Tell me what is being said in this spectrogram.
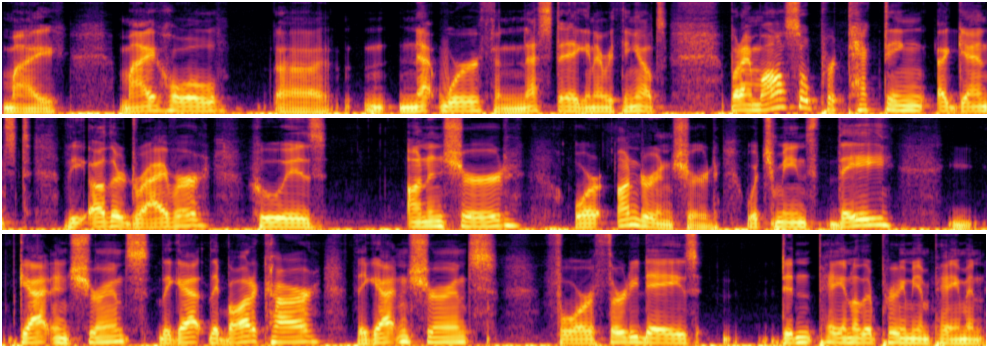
my my whole uh, net worth and nest egg and everything else. But I'm also protecting against the other driver who is uninsured or underinsured, which means they got insurance, they got they bought a car, they got insurance for 30 days, didn't pay another premium payment,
